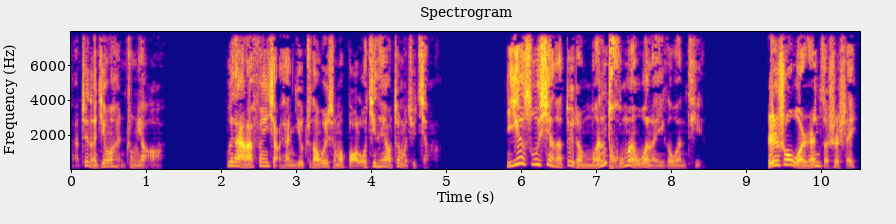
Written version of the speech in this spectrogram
啊，这段经文很重要啊，为大家来分享一下，你就知道为什么保罗今天要这么去讲了。耶稣现在对着门徒们问了一个问题：“人说我人子是谁？”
